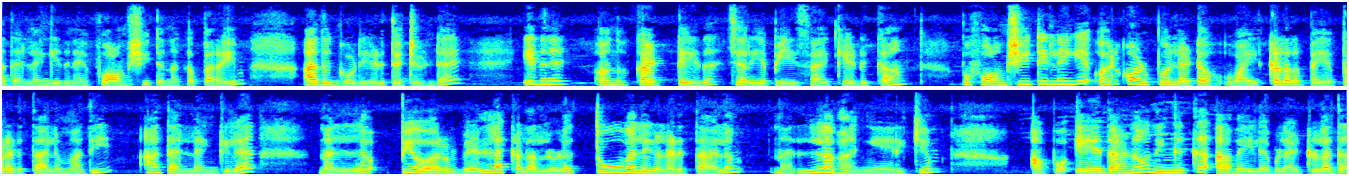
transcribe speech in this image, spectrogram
അതല്ലെങ്കിൽ ഇതിനെ ഫോം ഷീറ്റ് എന്നൊക്കെ പറയും. അതും കൂടി എടുത്തിട്ടുണ്ട്. ഇതിനെ ഒന്ന് കട്ട് ചെയ്ത് ചെറിയ പീസാക്കി എടുക്കാം. അപ്പോൾ ഫോം ഷീറ്റ് ഇല്ലെങ്കിൽ ഒരു കുഴപ്പമില്ല കേട്ടോ. വൈറ്റ് കളർ പേപ്പർ എടുത്താലും മതി. അതല്ലെങ്കിൽ നല്ല പ്യുവർ വെള്ള കളറിലുള്ള തൂവലുകൾ എടുത്താലും നല്ല ഭംഗിയായിരിക്കും. അപ്പോൾ ഏതാണോ നിങ്ങൾക്ക് അവൈലബിൾ ആയിട്ടുള്ളത്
